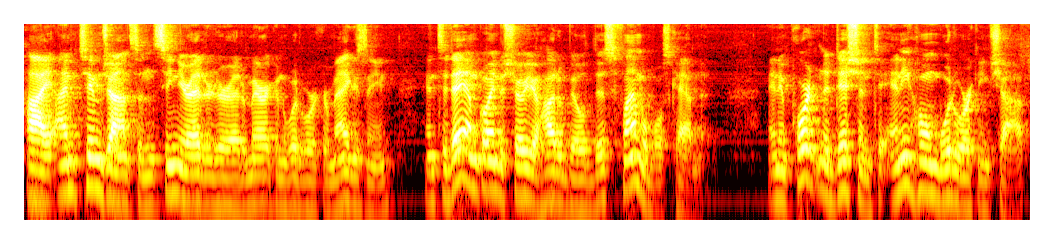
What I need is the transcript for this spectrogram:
Hi, I'm Tim Johnson, Senior Editor at American Woodworker Magazine, and today I'm going to show you how to build this flammables cabinet. An important addition to any home woodworking shop,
